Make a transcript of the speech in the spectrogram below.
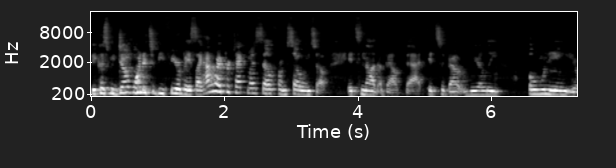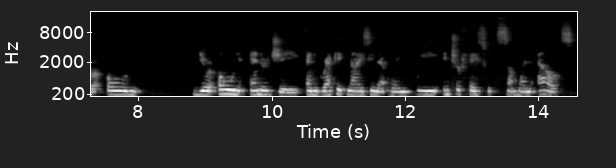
because we don't want it to be fear based like how do I protect myself from so and so? It's not about that. It's about really owning your own your own energy and recognizing that when we interface with someone else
